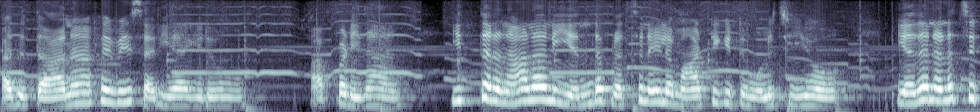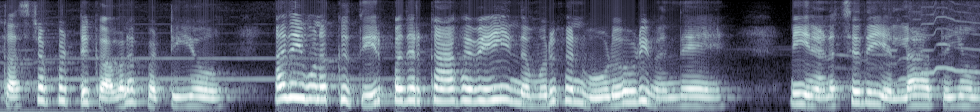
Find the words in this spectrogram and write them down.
அது தானாகவே சரியாகிடும். அப்படிதான் இத்தனை நாளாக நீ எந்த பிரச்சனையில் மாட்டிக்கிட்டு முழிச்சியோ எதை நினச்சி கஷ்டப்பட்டு கவலைப்பட்டியோ? அதை உனக்கு தீர்ப்பதற்காகவே இந்த முருகன் ஓடோடி வந்தேன். நீ நினச்சது எல்லாத்தையும்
